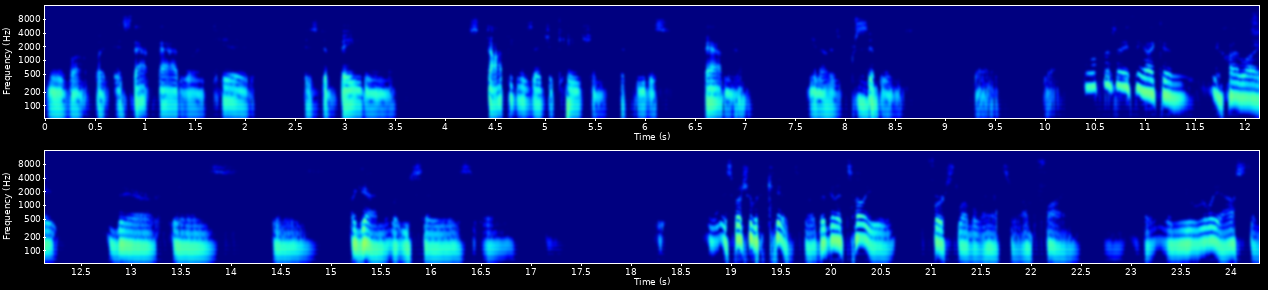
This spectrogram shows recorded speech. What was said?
move up. But it's that bad where a kid is debating stopping his education to feed his family, Yeah. you know, his Yeah. siblings. So yeah. Well, if there's anything I can highlight, there is is again what you say is is, is it, especially with kids, right? They're going to tell you first level answer, I'm fine, right? But when you really ask them,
